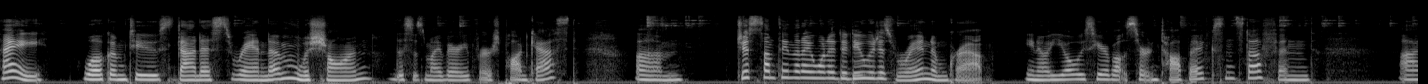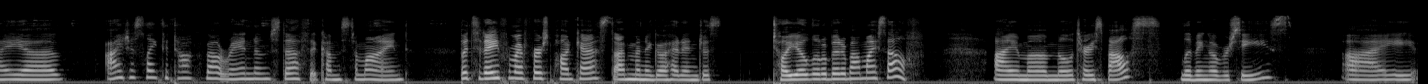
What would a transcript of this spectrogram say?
Hey, welcome to Status Random with Sean. This is my very first podcast. Um, just something that I wanted to do with just random crap. You know, you always hear about certain topics and stuff, and I, uh, I just like to talk about random stuff that comes to mind. But today, for my first podcast, I'm going to go ahead and just tell you a little bit about myself. I'm a military spouse living overseas. I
